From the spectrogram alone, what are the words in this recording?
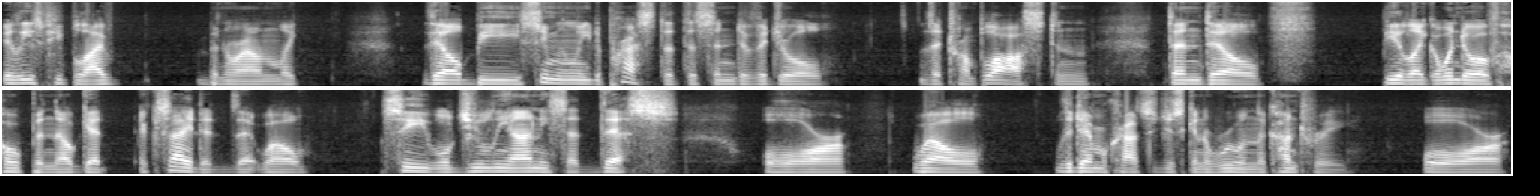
at least people I've been around, like, they'll be seemingly depressed that this individual that Trump lost, and then they'll be like a window of hope and they'll get excited that, well, see, well, Giuliani said this, or, well, the Democrats are just going to ruin the country, or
